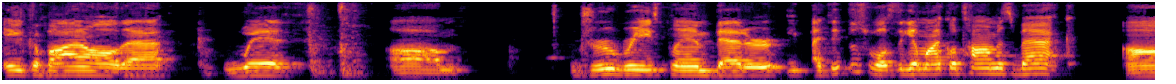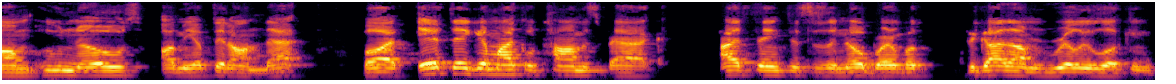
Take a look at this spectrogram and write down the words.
you combine all that with um, Drew Brees playing better. I think they're supposed to get Michael Thomas back. Um, who knows on the update on that? But if they get Michael Thomas back, I think this is a no-brainer. But the guy that I'm really looking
